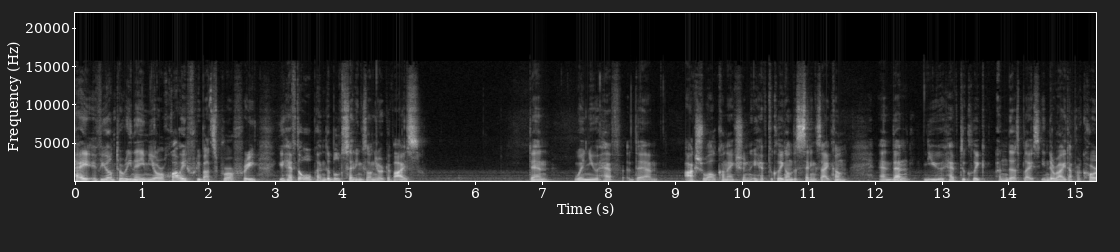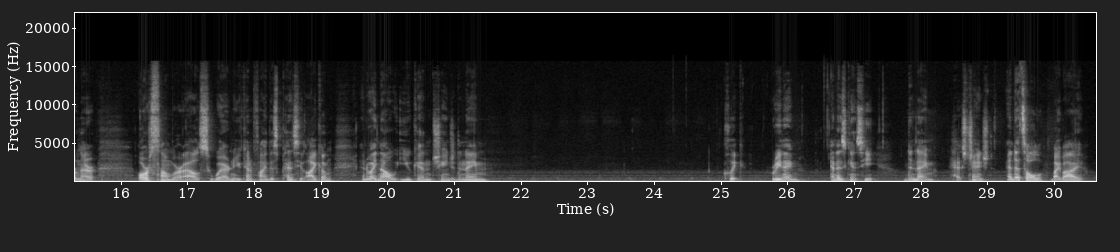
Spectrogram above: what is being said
Hey, if you want to rename your Huawei FreeBuds Pro 3, you have to open the Bluetooth settings on your device. Then when you have the actual connection, you have to click on the settings icon and then you have to click on this place in the right upper corner or somewhere else where you can find this pencil icon. And right now you can change the name. Click rename and as you can see the name has changed and that's all. Bye bye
